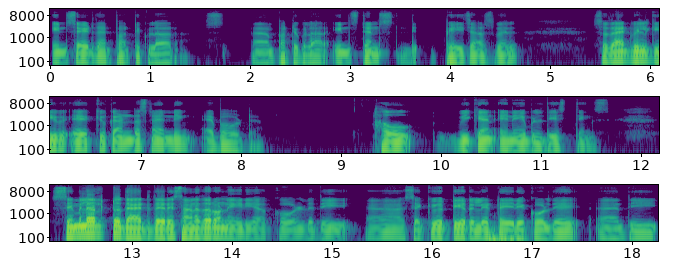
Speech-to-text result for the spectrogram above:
inside that particular uh, particular instance page as well. So that will give a quick understanding about how we can enable these things. Similar to that, there is another one area called the uh, security related area called the uh, the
